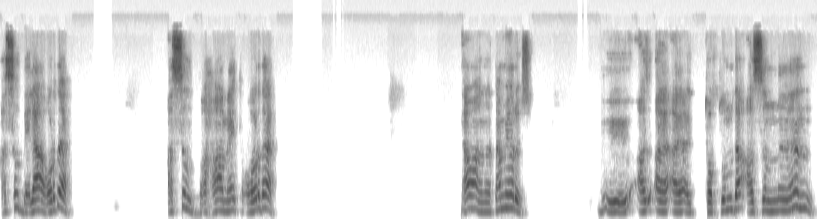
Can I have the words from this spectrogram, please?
asıl bela orada. Asıl bahamet orada. Ya anlatamıyoruz. Ee, toplumda azınlığın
